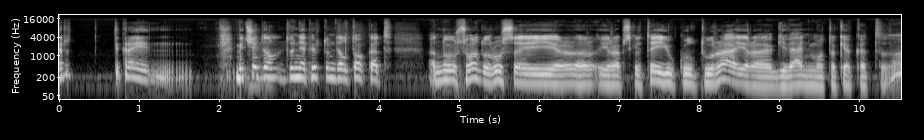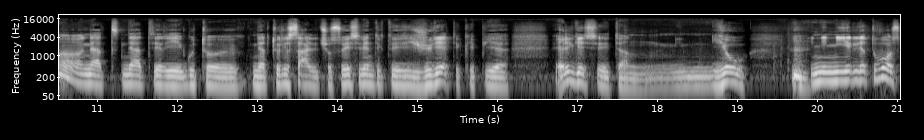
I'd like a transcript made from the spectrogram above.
ir tikrai. Bet čia dėl, tu nepirktum dėl to, kad, nu, suprantu, rusai ir, ir apskritai jų kultūra yra gyvenimo tokia, kad, nu, net, net ir jeigu tu neturi sąlyčio su jais, vien tik tai žiūrėti, kaip jie elgesi ten jau Mm. Ir Lietuvos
